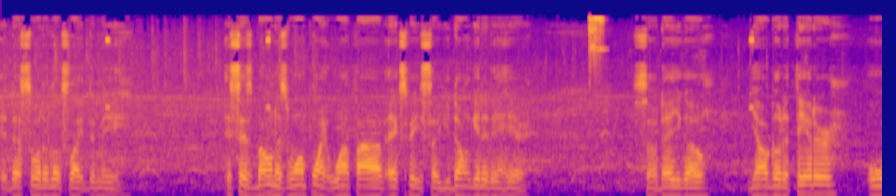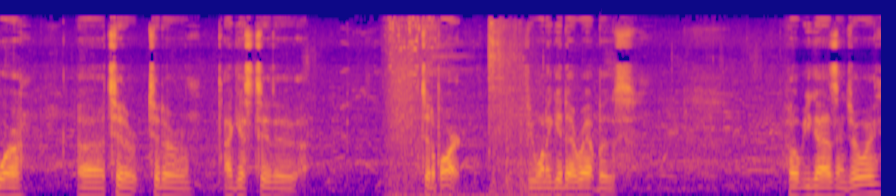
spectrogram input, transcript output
That's what it looks like to me. it says bonus 1.15 XP, so you don't get it in here. So there you go. Y'all go to theater or uh, to the to the I guess to the to the park if you want to get that rep boost. Hope you guys enjoy.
